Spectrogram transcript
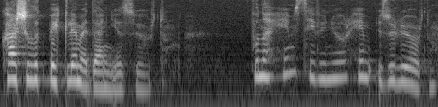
Karşılık beklemeden yazıyordum. Buna hem seviniyor hem üzülüyordum.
